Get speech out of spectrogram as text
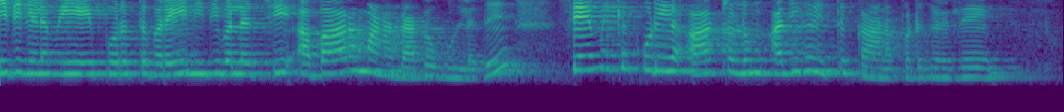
நிதி நிலைமையை பொறுத்தவரை நிதி வளர்ச்சி அபாரமானதாக உள்ளது. சேமிக்கக்கூடிய ஆற்றலும் அதிகரித்து காணப்படுகிறது.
